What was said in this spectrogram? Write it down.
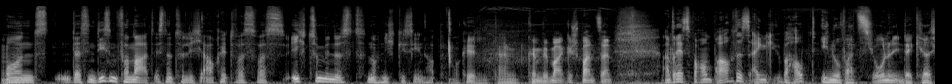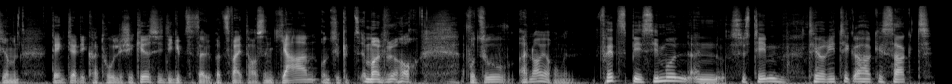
Mhm. Und das in diesem Format ist natürlich auch etwas, was ich zumindest noch nicht gesehen habe. Okay, dann können wir mal gespannt sein. Andreas, warum braucht es eigentlich überhaupt Innovationen in der Kirche? Man denkt ja, die katholische Kirche, die gibt es seit über 2000 Jahren und sie gibt es immer noch. Wozu Erneuerungen? Fritz B. Simon, ein Systemtheoretiker, hat gesagt,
